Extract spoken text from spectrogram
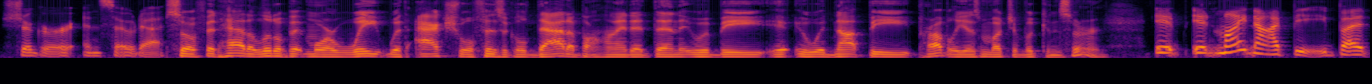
sugar and soda. So if it had a little bit more weight with actual physical data behind it, then it would be it, would not be probably as much of a concern. It it might not be, but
